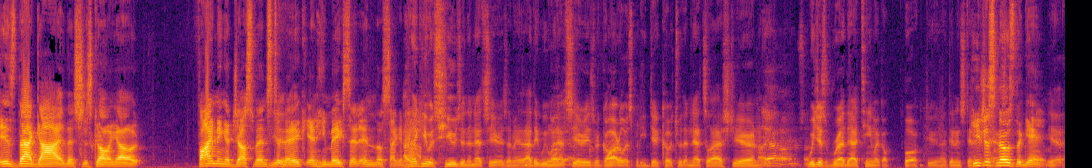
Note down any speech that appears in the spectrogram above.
is that guy that's just going out finding adjustments to Yeah. make and he makes it in the second I half. think he was huge in the Nets series. I mean, I think we won Oh, that yeah. series regardless, but he did coach with the Nets last year, and like, Yeah, 100%. we just read that team like a book, dude. I didn't stand. he a just chance. knows the game. Yeah.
